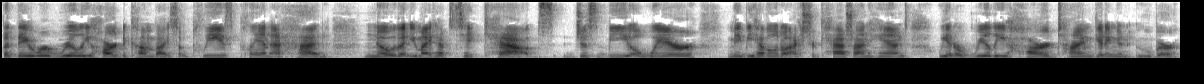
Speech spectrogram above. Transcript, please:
But they were really hard to come by, so please plan ahead. Know that you might have to take cabs. Just be aware, maybe have a little extra cash on hand. We had a really hard time getting an Uber.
